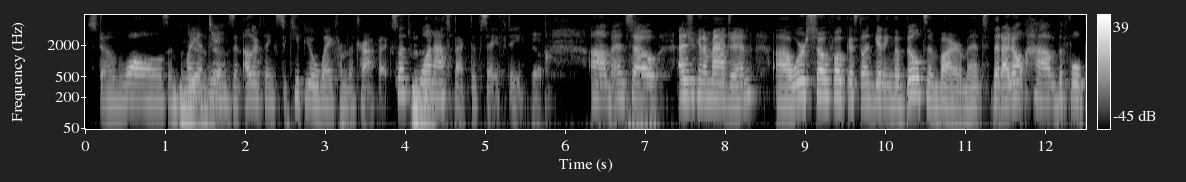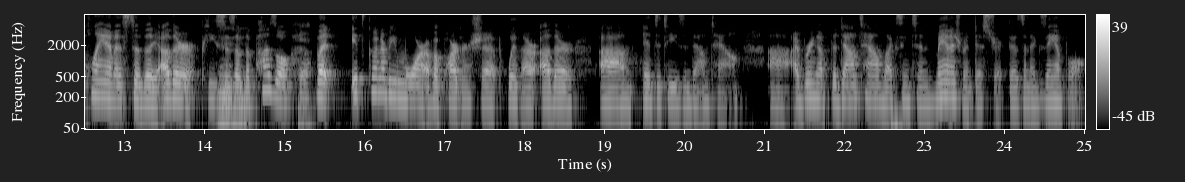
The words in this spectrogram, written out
stone walls and Yeah. plantings and other things to keep you away from the traffic. So that's Mhm. one aspect of safety. Yeah. Um, and so, as you can imagine, uh, we're so focused on getting the built environment that I don't have the full plan as to the other pieces of Mhm. the puzzle. Yeah. But it's going to be more of a partnership with our other um, entities in downtown. Uh, I bring up the downtown Lexington Management District as an example.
